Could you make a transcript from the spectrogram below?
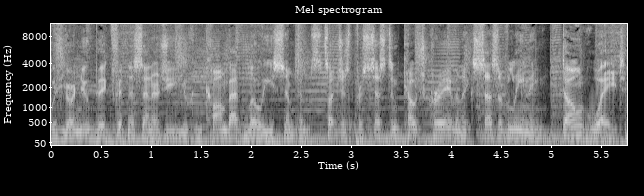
With your new Big Fitness Energy, you can combat low E symptoms such as persistent couch crave and excessive leaning. Don't wait.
